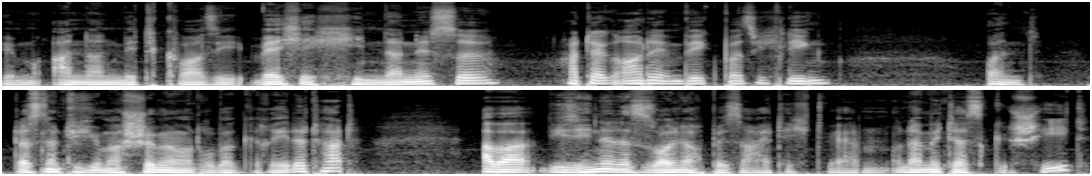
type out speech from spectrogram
dem anderen mit quasi, welche Hindernisse hat er gerade im Weg bei sich liegen. Und das ist natürlich immer schön, wenn man darüber geredet hat. Aber diese Hindernisse sollen auch beseitigt werden. Und damit das geschieht,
